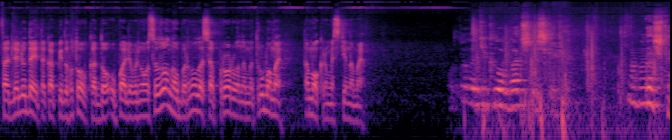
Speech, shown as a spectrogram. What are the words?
Та для людей така підготовка до опалювального сезону обернулася прорваними трубами та мокрими стінами. Ото натекло, бачите скільки. Бачите?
